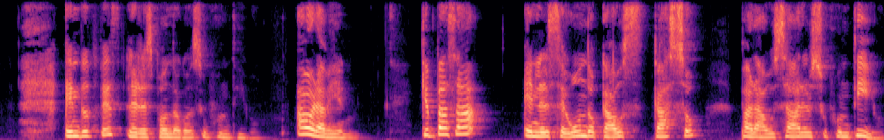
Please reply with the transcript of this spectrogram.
Entonces le respondo con subjuntivo. Ahora bien, ¿qué pasa en el segundo caso para usar el subjuntivo?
